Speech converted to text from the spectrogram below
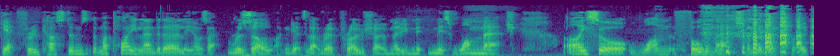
get through customs. My plane landed early. I was like, result, I can get to that Rev Pro show and maybe miss one match. I saw one full match on the Rev Pro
